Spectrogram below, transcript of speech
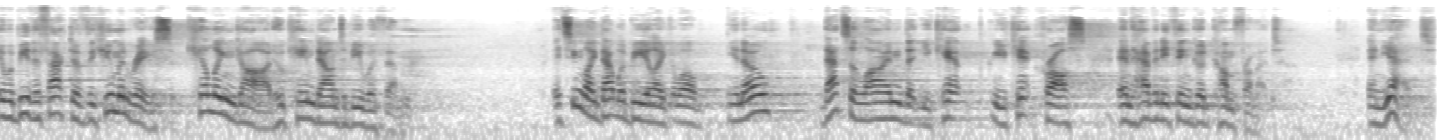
it would be the fact of the human race killing God who came down to be with them. It seemed like that would be like, well, you know, that's a line that you can't you can't cross and have anything good come from it. And yet,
